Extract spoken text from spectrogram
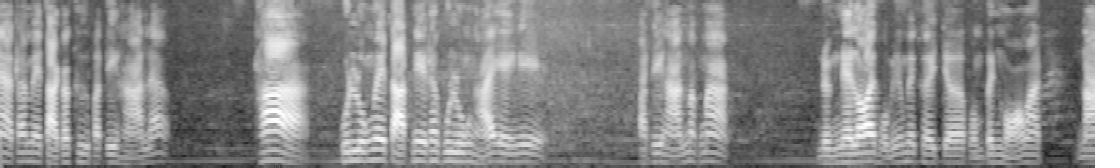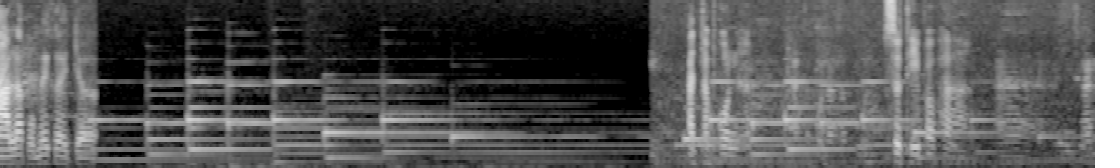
น่ๆถ้าไม่ตัดก็คือปฏิหารย์แล้ว ถ้าคุณลุงไม่ตัดนี่ ถ้าคุณลุงหายเองนี่ ปฏิหารย์มากๆหนึ่งในร้อยผมยังไม่เคยเจอ ผมเป็นหมอมานานแล้วผมไม่เคยเจอ อัตพลครับอัตพลนะครับสุทธิประภาอ่าอยู่ชั้น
